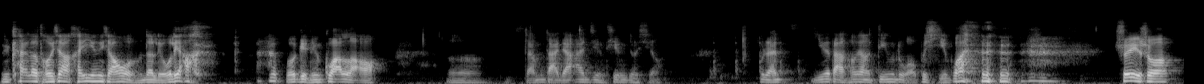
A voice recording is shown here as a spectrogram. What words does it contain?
你开了头像很影响我们的流量，我给您关了啊。嗯，咱们大家安静听就行，不然一个大头像盯着我不习惯。所以说，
